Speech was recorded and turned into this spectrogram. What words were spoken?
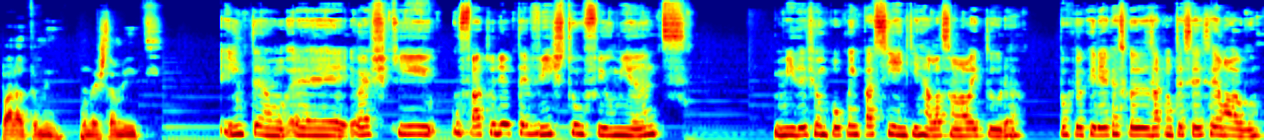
parar também, honestamente. Então, é, eu acho que o fato de eu ter visto o filme antes me deixou um pouco impaciente em relação à leitura. Porque eu queria que as coisas acontecessem logo.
